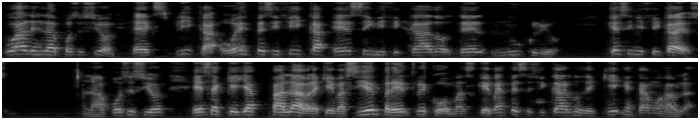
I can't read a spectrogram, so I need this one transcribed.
cuál es la aposición? Explica o especifica el significado del núcleo. ¿Qué significa eso? La aposición es aquella palabra que va siempre entre comas que va a especificarnos de quién estamos hablando.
